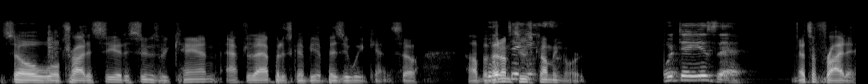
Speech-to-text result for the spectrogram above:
So we'll try to see it as soon as we can after that, but it's going to be a busy weekend. So, uh, but What Venom day 2 is coming. Or What day is that? that's a Friday.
